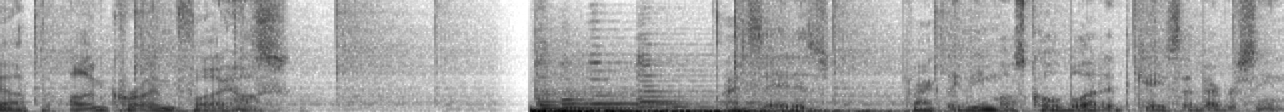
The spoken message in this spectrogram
up on Crime Files. I'd say it is, frankly, the most cold blooded case I've ever seen.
